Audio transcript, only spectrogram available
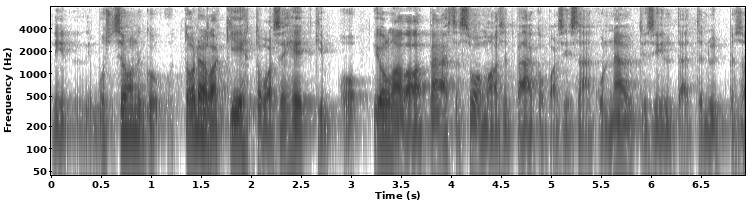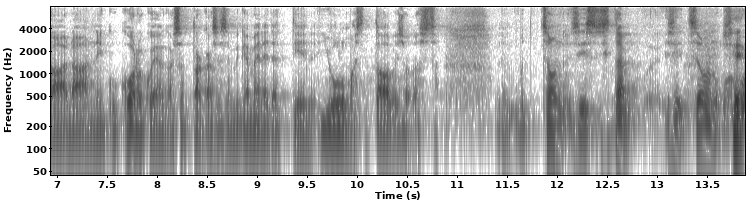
Niin, niin musta se on niin todella kiehtova se hetki jollain lailla päästä suomalaisen pääkopan sisään, kun näytti siltä, että nyt me saadaan niin kuin korkojen kanssa takaisin se, mikä menetettiin julmasti talvisodassa. Mutta se on siis sitä se on se,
